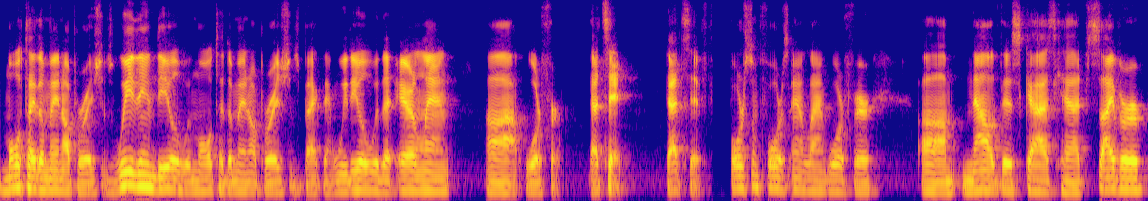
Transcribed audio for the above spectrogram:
multi-domain operations. We didn't deal with multi-domain operations back then. We deal with the air land uh, warfare. That's it. That's it. Force and force and land warfare. Um, now this guy's had cyber,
